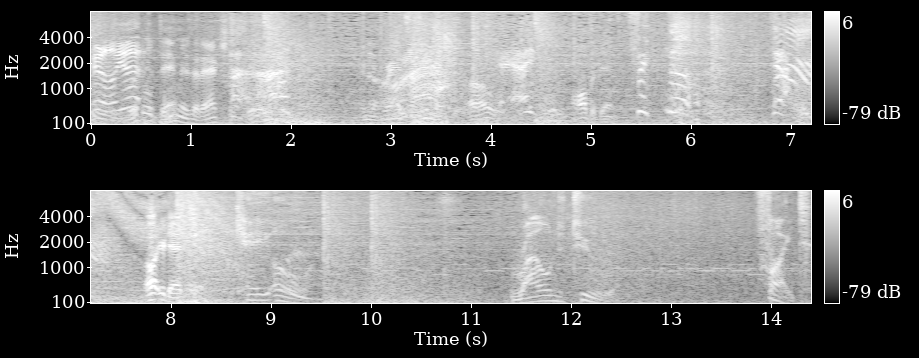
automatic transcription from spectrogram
Really? Look how little damage that actually did. In the grand scheme of, oh, all the damage. Oh, you're dead. KO. Round two. Fight.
